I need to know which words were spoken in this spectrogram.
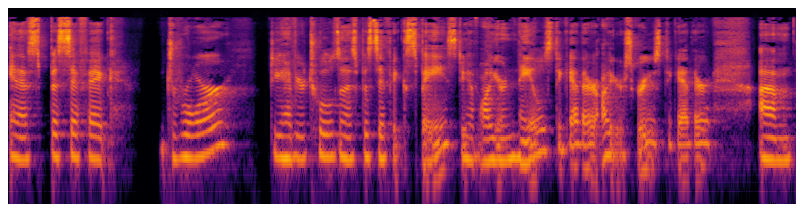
in a specific drawer? Do you have your tools in a specific space? Do you have all your nails together, all your screws together? Um,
